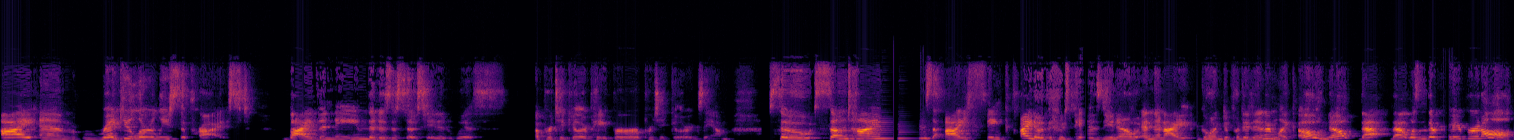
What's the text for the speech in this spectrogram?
I am regularly surprised by the name that is associated with a particular paper or a particular exam. So sometimes I think I know whose paper is, you know, and then I going to put it in. I'm like, oh no, that that wasn't their paper at all.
